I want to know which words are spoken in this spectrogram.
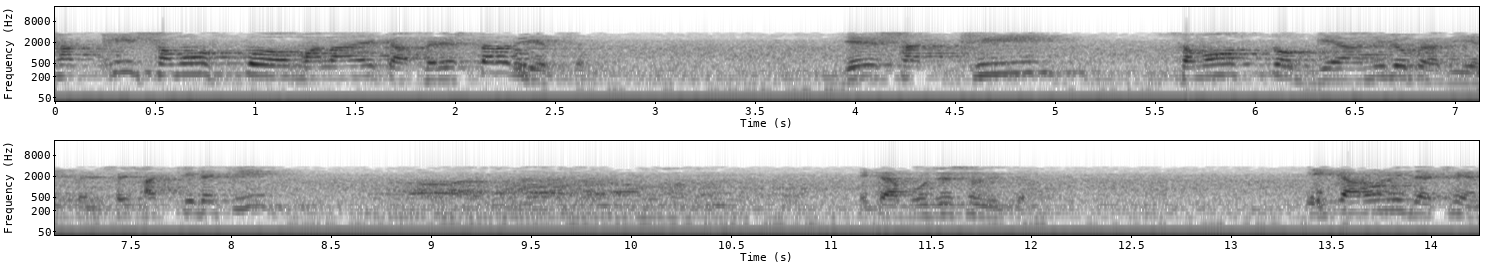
সাক্ষী সমস্ত মালায়কা ফেরেস্তারা দিয়েছেন যে সাক্ষী সমস্ত জ্ঞানী লোকরা দিয়েছেন সেই সাক্ষীটা কি এটা বুঝে শুনিতে হবে এই কারণেই দেখেন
